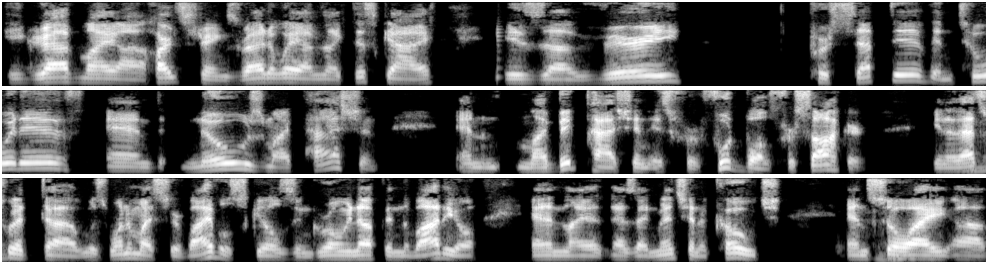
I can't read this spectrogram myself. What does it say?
he grabbed my uh, heartstrings right away. I'm like, this guy is very perceptive, intuitive, and knows my passion. And my big passion is for football, for soccer. You know, that's mm-hmm. what uh, was one of my survival skills in growing up in the barrio. And as I mentioned, a coach. And so mm-hmm. I, uh,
